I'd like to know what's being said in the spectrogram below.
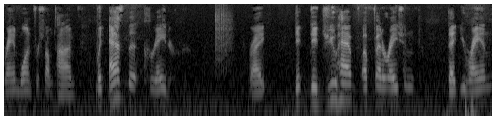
ran one for some time, but as the creator, right? Did, did you have a federation that you ran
